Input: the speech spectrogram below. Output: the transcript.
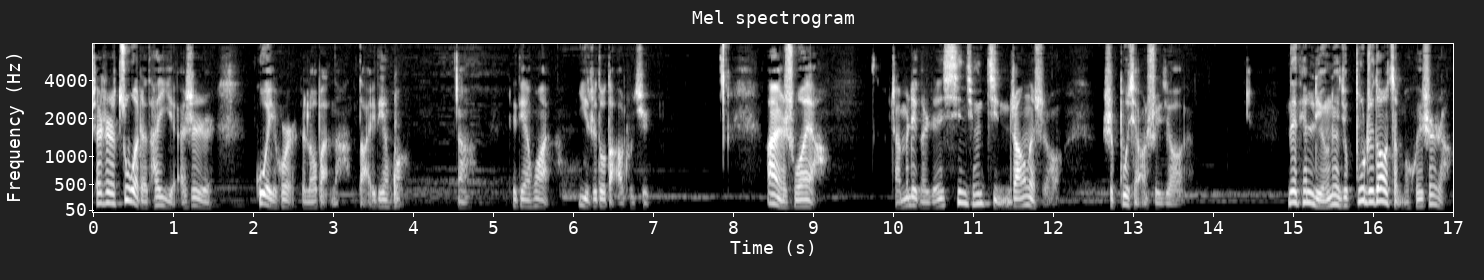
在这坐着，他也是过一会儿给老板呐打一电话，啊，这电话呀一直都打不出去。按说呀，咱们这个人心情紧张的时候是不想睡觉的。那天玲玲就不知道怎么回事啊，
